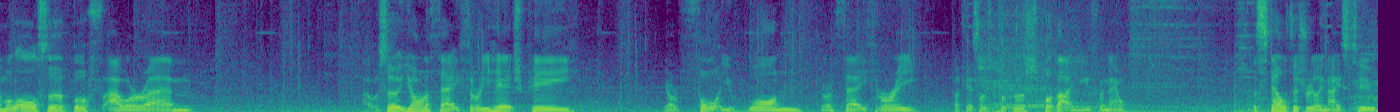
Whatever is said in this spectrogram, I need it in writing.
And we'll also buff our... Um, our so you're on 33 HP. You're on 41. You're on 33. Okay, so let's, put, let's just put that on you for now. The stealth is really nice too.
